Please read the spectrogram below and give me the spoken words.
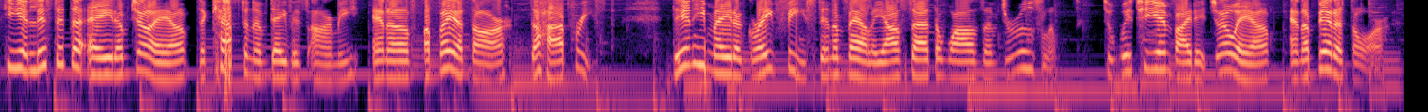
He enlisted the aid of Joab, the captain of David's army, and of Abiathar, the high priest. Then he made a great feast in a valley outside the walls of Jerusalem to which he invited Joab and Abinadab,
